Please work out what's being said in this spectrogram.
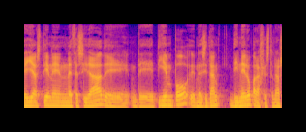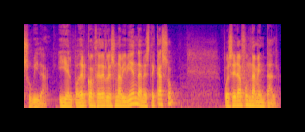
Ellas tienen necesidad de, tiempo, necesitan dinero para gestionar su vida. Y el poder concederles una vivienda, en este caso, pues era fundamental.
